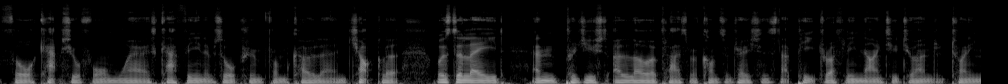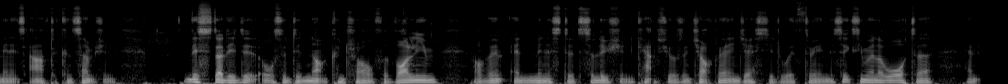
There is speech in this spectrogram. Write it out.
for capsule form, whereas caffeine absorption from cola and chocolate was delayed and produced a lower plasma concentrations that peaked roughly 90 to 120 minutes after consumption. This study did also did not control for volume of administered solution. Capsules and chocolate ingested with 360 ml of water and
